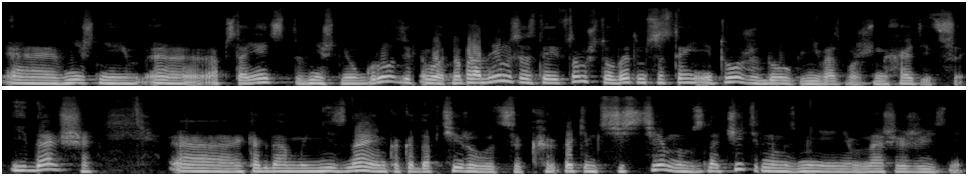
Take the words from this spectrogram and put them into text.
внешние э, обстоятельства, внешние угрозы. Вот. Но проблема состоит в том, что в этом состоянии тоже долго невозможно находиться. И дальше Э, когда мы не знаем, как адаптироваться к каким-то системным, значительным изменениям в нашей жизни,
